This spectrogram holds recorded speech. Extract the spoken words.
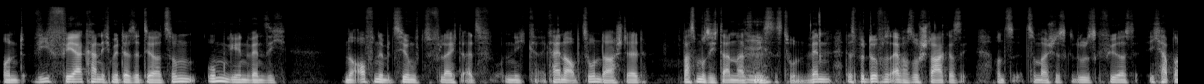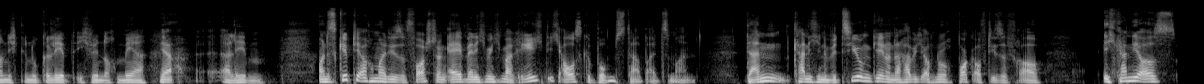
Und wie fair kann ich mit der Situation umgehen, wenn sich eine offene Beziehung vielleicht als nicht keine Option darstellt? Was muss ich dann als mhm. nächstes tun? Wenn das Bedürfnis einfach so stark ist und zum Beispiel du das Gefühl hast, ich habe noch nicht genug gelebt, ich will noch mehr ja. erleben. Und es gibt ja auch immer diese Vorstellung, ey, wenn ich mich mal richtig ausgebumst habe als Mann, dann kann ich in eine Beziehung gehen und dann habe ich auch nur noch Bock auf diese Frau. Ich kann dir aus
